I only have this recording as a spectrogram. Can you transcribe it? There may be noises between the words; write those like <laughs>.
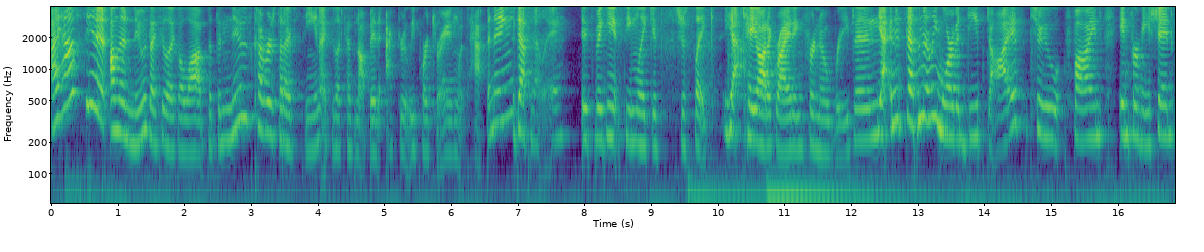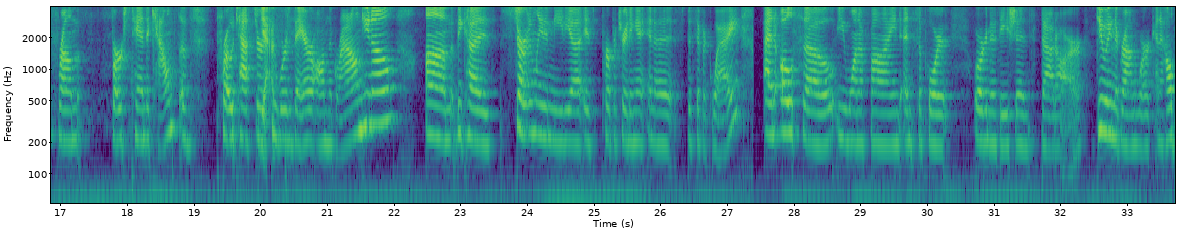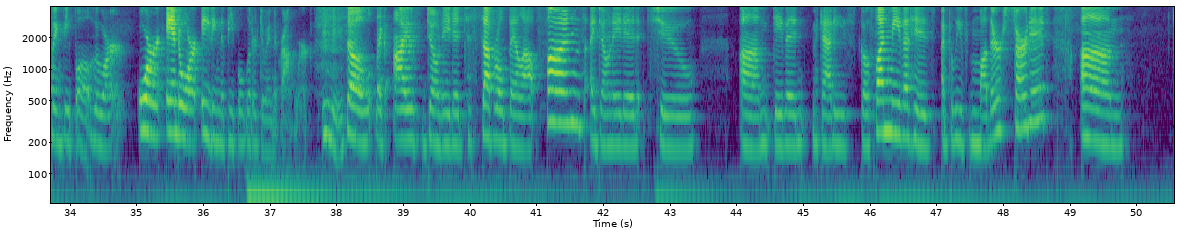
I have seen it on the news, I feel like a lot, but the news coverage that I've seen, I feel like has not been accurately portraying what's happening. Definitely. It's making it seem like it's just like Yeah. chaotic rioting for no reason. Yeah, and it's definitely more of a deep dive to find information from firsthand accounts of protesters who were there on the ground, you know? Um, because certainly the media is perpetrating it in a specific way. And also, you want to find and support organizations that are doing the groundwork and helping people who are or and or aiding the people that are doing the groundwork. So, like I've donated to several bailout funds. I donated to um, David McAtee's GoFundMe that his, I believe, mother started, um,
